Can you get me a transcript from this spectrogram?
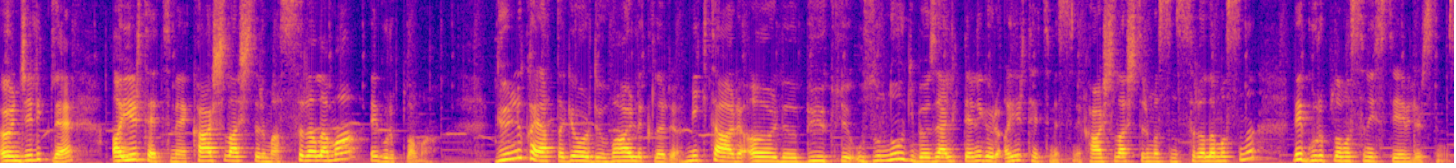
Öncelikle ayırt etme, karşılaştırma, sıralama ve gruplama. Günlük hayatta gördüğü varlıkları, miktarı, ağırlığı, büyüklüğü, uzunluğu gibi özelliklerine göre ayırt etmesini, karşılaştırmasını, sıralamasını ve gruplamasını isteyebilirsiniz.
